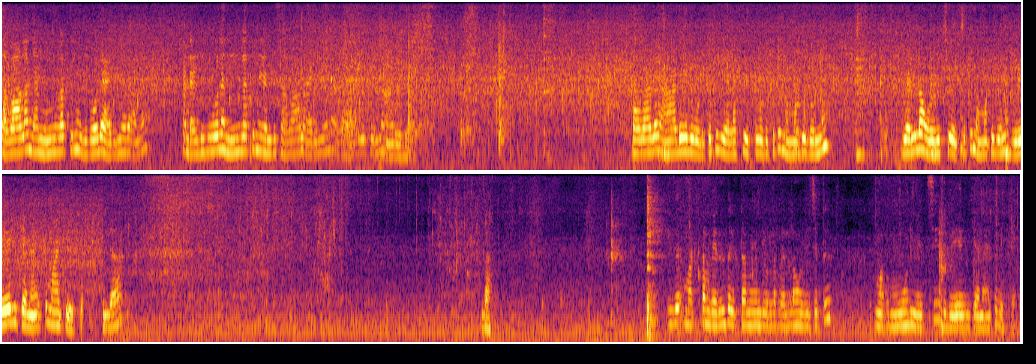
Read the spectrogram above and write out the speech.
സവാള ഞാൻ നീളത്തിന് ഇതുപോലെ അരിഞ്ഞതാണ്. കണ്ട ഇതുപോലെ നീളത്തിന് രണ്ട് സവാള അരിഞ്ഞത് അത് അതിലോട്ടൊന്ന് ആഡ് ചെയ്ത് കൊടുക്കാം. സവാള ആഡ് ചെയ്ത് കൊടുത്തിട്ട് ഇളക്കി ഇട്ട് കൊടുത്തിട്ട് നമുക്കിതൊന്ന് വെള്ളം ഒഴിച്ച് വെച്ചിട്ട് നമുക്കിതൊന്ന് വേവിക്കാനായിട്ട് മാറ്റി വെക്കാം. ഇല്ല. ഇത് മട്ടൻ വെന്ത് കിട്ടാൻ വേണ്ടിയുള്ള വെള്ളം ഒഴിച്ചിട്ട് നമുക്ക് മൂടി വെച്ച് ഇത് വേവിക്കാനായിട്ട് വെക്കാം.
